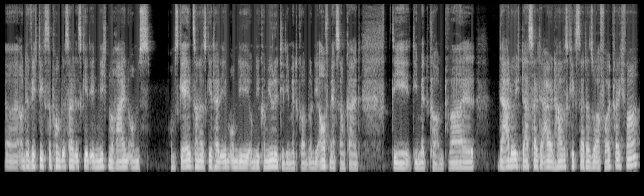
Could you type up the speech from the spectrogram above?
äh, und der wichtigste Punkt ist halt, es geht eben nicht nur rein ums, ums Geld, sondern es geht halt eben um die, um die Community, die mitkommt und die Aufmerksamkeit, die, die mitkommt, weil dadurch, dass halt der Iron Harvest Kickstarter so erfolgreich war,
